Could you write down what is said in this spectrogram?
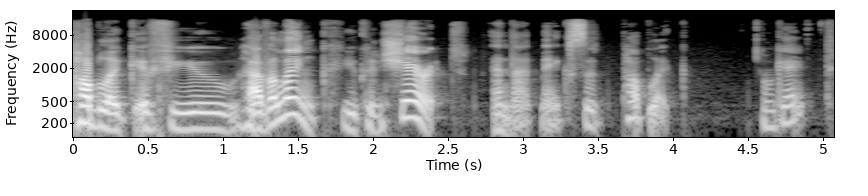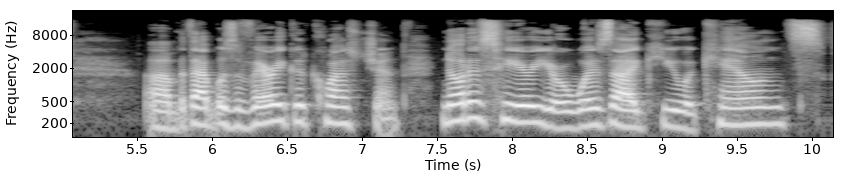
public if you have a link. You can share it, and that makes it public. Okay? Uh, but that was a very good question. Notice here your WizIQ accounts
